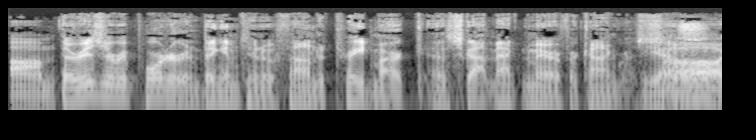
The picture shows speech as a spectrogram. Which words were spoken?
Um, There is a reporter in Binghamton who found a trademark, uh, Scott McNamara for Congress. Yes. So, oh uh,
